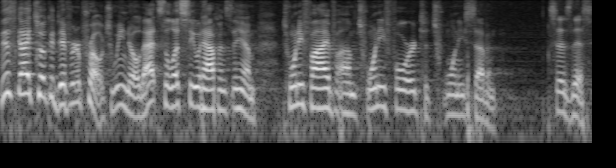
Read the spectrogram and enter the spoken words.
This guy took a different approach. We know that. So let's see what happens to him. 25, um, 24 to 27 says this.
